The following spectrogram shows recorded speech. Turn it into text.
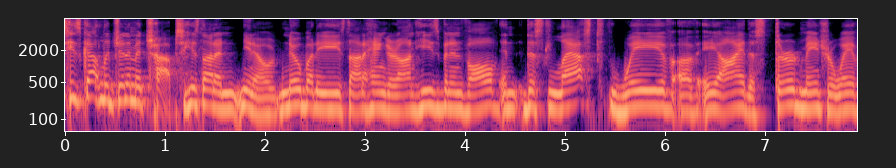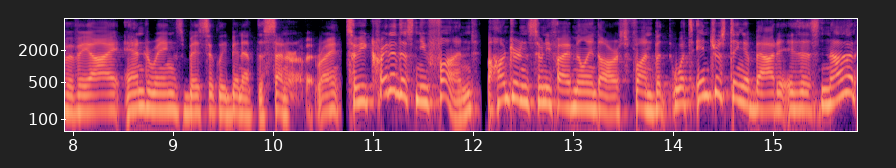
he's got legitimate chops. He's not a, you know, nobody, he's not a hanger on. He's been involved in this last wave of AI, this third major wave of AI. Andrew Ng's basically been at the center of it, right? So he created this new fund, $175 million fund. But what's interesting about it is it's not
